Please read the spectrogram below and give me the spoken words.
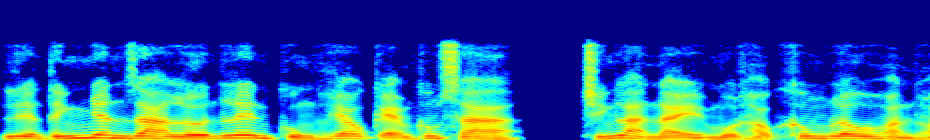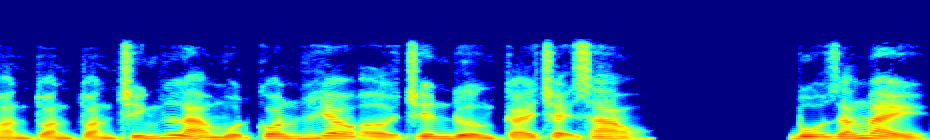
liền tính nhân ra lớn lên cùng heo kém không xa, chính là này một học không lâu hoàn hoàn toàn toàn chính là một con heo ở trên đường cái chạy sao. Bộ dáng này,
